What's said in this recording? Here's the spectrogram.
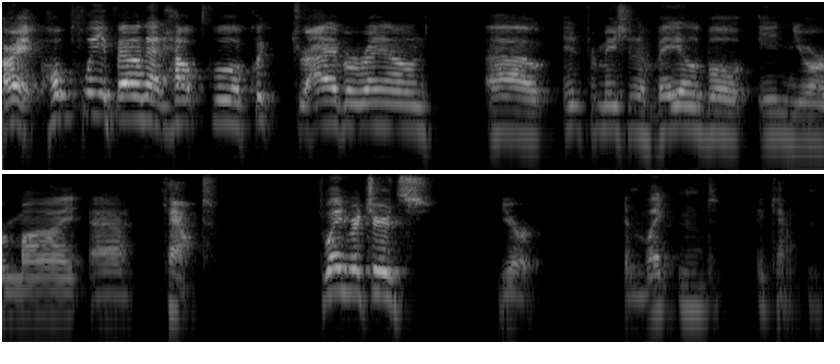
All right, hopefully you found that helpful. A quick drive around uh, information available in your My account. Dwayne Richards, your enlightened accountant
